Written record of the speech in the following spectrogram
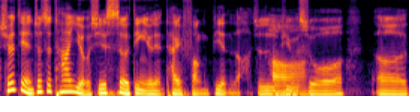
缺点就是它有些设定有点太方便了，就是譬如说，哦、呃，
